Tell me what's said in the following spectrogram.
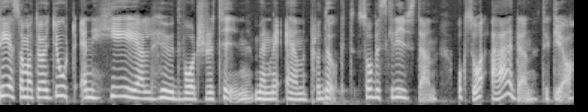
Det är som att du har gjort en hel hudvårdsrutin men med en produkt. Så beskrivs den. Och så är den tycker jag.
